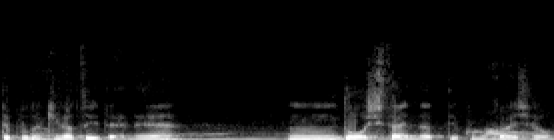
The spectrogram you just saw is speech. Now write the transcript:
てことに気がついたよね、うん、うん、どうしたいんだっていうこの会社を。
